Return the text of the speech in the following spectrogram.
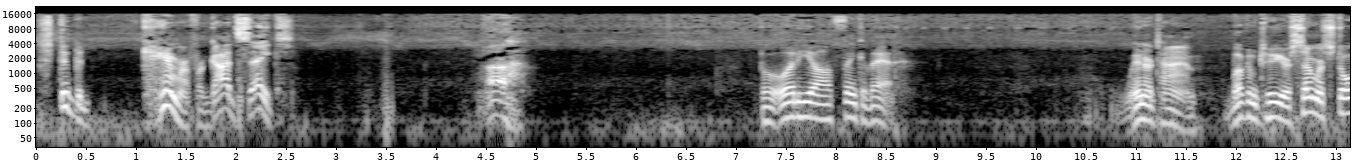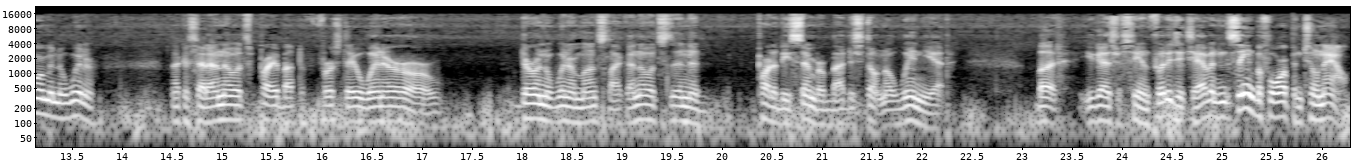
Stupid camera, for God's sakes. Ah. But what do y'all think of that? Wintertime. Welcome to your summer storm in the winter. Like I said, I know it's probably about the first day of winter or during the winter months. Like I know it's in the part of December, but I just don't know when yet. But you guys are seeing footage that you haven't seen before up until now.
